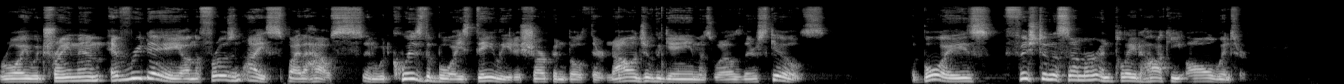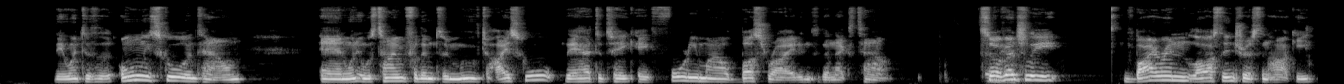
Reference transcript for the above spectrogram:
Roy would train them every day on the frozen ice by the house and would quiz the boys daily to sharpen both their knowledge of the game as well as their skills. The boys fished in the summer and played hockey all winter. They went to the only school in town, and when it was time for them to move to high school, they had to take a 40 mile bus ride into the next town. So eventually, Byron lost interest in hockey.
